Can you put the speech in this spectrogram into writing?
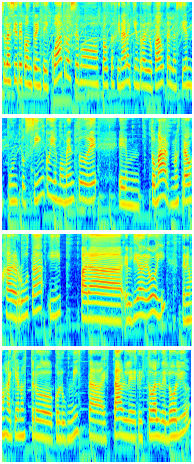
Son las 7.34, hacemos pauta final aquí en Radio Pauta en la 100.5 y es momento de em, tomar nuestra hoja de ruta y para el día de hoy tenemos aquí a nuestro columnista estable Cristóbal Velolio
